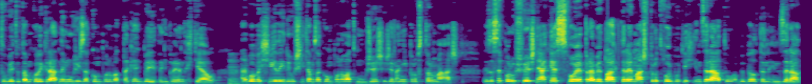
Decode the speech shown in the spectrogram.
tu větu tam kolikrát nemůžeš zakomponovat tak, jak by ten klient chtěl. Hmm. A nebo ve chvíli, kdy už ji tam zakomponovat můžeš, že na ní prostor máš, tak zase porušuješ nějaké svoje pravidla, které máš pro tvorbu těch inzerátů, aby byl ten inzerát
